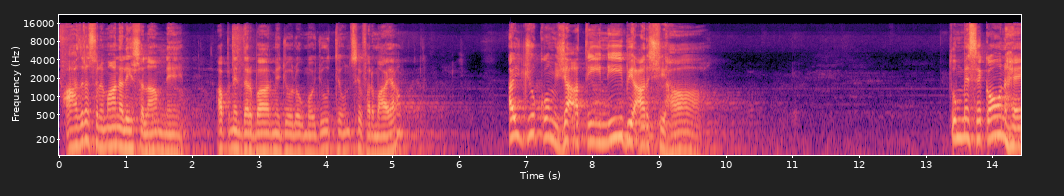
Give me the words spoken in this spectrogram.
हज़रत सलेमान सलाम ने अपने दरबार में जो लोग मौजूद थे, उनसे फरमाया अयुकुम यातीनी बेअरशहा तुम में से कौन है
